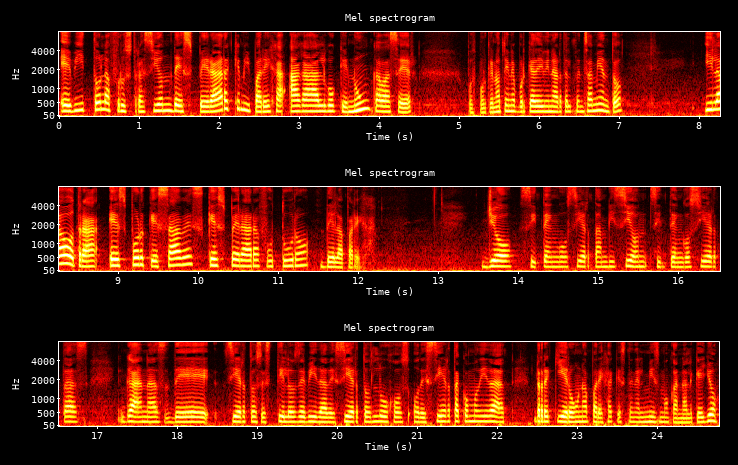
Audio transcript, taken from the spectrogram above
evito la frustración de esperar que mi pareja haga algo que nunca va a hacer, pues porque no tiene por qué adivinarte el pensamiento, y la otra es porque sabes qué esperar a futuro de la pareja. Yo, si tengo cierta ambición, si tengo ciertas ganas de ciertos estilos de vida, de ciertos lujos o de cierta comodidad, requiero una pareja que esté en el mismo canal que yo,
